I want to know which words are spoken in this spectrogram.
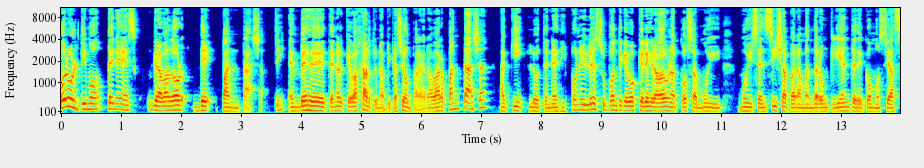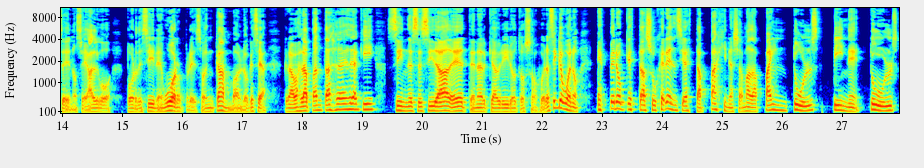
Por último, tenés grabador de pantalla. ¿sí? En vez de tener que bajarte una aplicación para grabar pantalla, aquí lo tenés disponible. Suponte que vos querés grabar una cosa muy, muy sencilla para mandar a un cliente de cómo se hace, no sé, algo por decir en WordPress o en Canva o en lo que sea. Grabas la pantalla desde aquí sin necesidad de tener que abrir otro software. Así que bueno, espero que esta sugerencia, esta página llamada Pine Tools, Pine Tools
